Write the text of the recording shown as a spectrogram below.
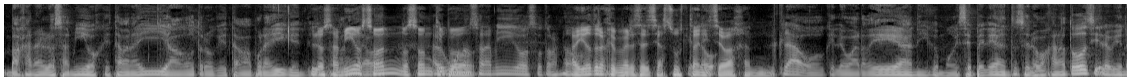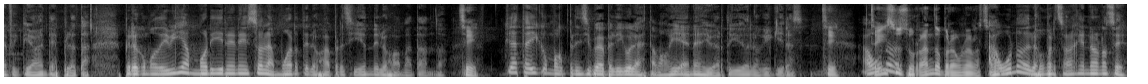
bajan a los amigos que estaban ahí, a otro que estaba por ahí. Que los amigos miraba. son, no son tipo. Algunos son amigos, otros no. Hay otros que me parece que se asustan Que y se bajan. Claro, que lo bardean y como que se pelean, entonces los bajan a todos y el avión efectivamente explota. Pero como debían morir en eso, la muerte los va persiguiendo y los va matando. Sí, Ya hasta ahí como principio de película estamos bien, es divertido, lo que quieras. sí. A ¿Seguís uno, susurrando por alguna razón? a uno de los ¿Cómo? personajes, no, no sé.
